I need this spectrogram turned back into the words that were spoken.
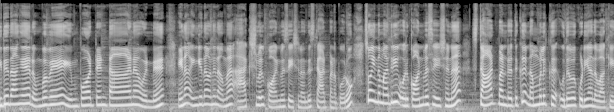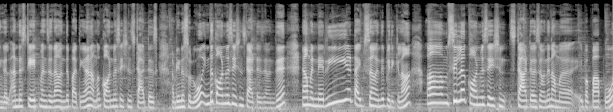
இதுதாங்க ரொம்பவே இம்பார்ட்டண்ட்டான ஒன்று ஏன்னா இங்கே தான் வந்து நம்ம ஆக்சுவல் கான்வர்சேஷனை வந்து ஸ்டார்ட் பண்ண போகிறோம் ஸோ இந்த மாதிரி ஒரு கான்வர்சேஷனை ஸ்டார்ட் பண்ணுறதுக்கு நம்மளுக்கு உதவக்கூடிய அந்த வாக்கியங்கள் அந்த ஸ்டேட்மெண்ட்ஸை தான் வந்து பார்த்திங்கன்னா நம்ம கான்வர்சேஷன் ஸ்டார்டர்ஸ் அப்படின்னு சொல்லுவோம். இந்த கான்வர்சேஷன் ஸ்டார்டர்ஸை வந்து நாம் நிறைய டைப்ஸாக வந்து பிரிக்கலாம். சில கான்வர்சேஷன் ஸ்டார்டர்ஸை வந்து நம்ம இப்போ பார்ப்போம்.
